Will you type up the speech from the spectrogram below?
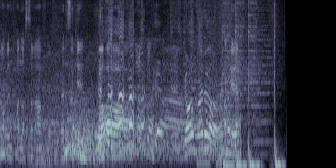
Robin von Nostarafu. Wäre das okay? Oh. Komm, Manu. Okay.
